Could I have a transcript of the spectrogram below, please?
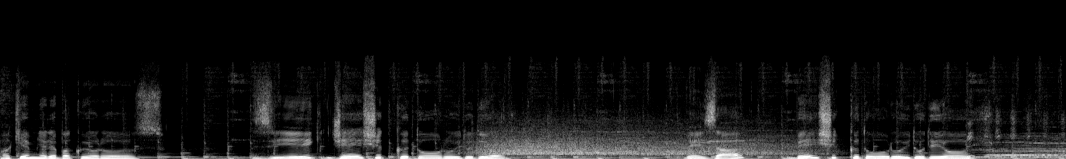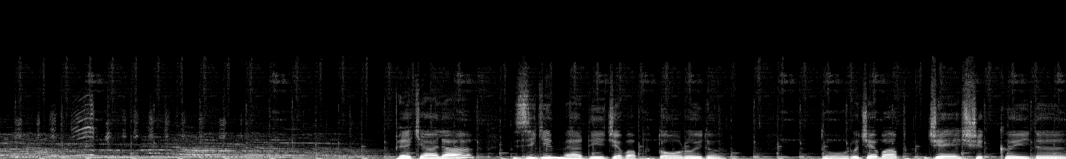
Hakemlere bakıyoruz. Zig C şıkkı doğruydu diyor. Zag B şıkkı doğruydu diyor. Pekala, Zig'in verdiği cevap doğruydu. Doğru cevap C şıkkıydı.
